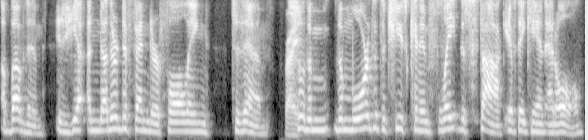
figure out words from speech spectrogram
above them is yet another defender falling to them. Right. So the the more that the Chiefs can inflate the stock, if they can at all,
